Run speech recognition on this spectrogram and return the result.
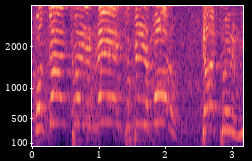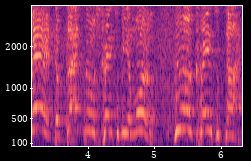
For God created man to be immortal. God created man. The black man was created to be immortal. We weren't created to die.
